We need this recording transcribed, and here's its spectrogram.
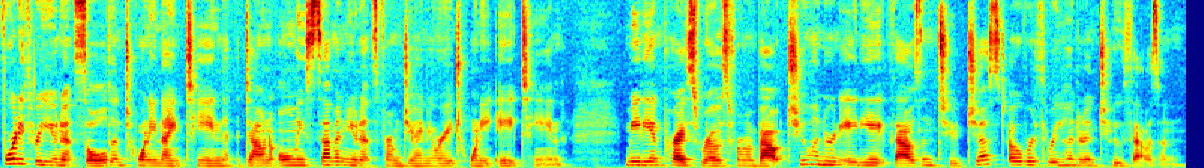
43 units sold in 2019, down only 7 units from January 2018. Median price rose from about 288,000 to just over 302,000.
